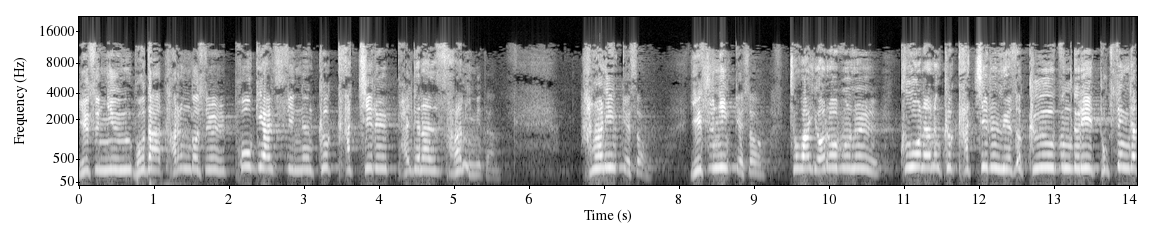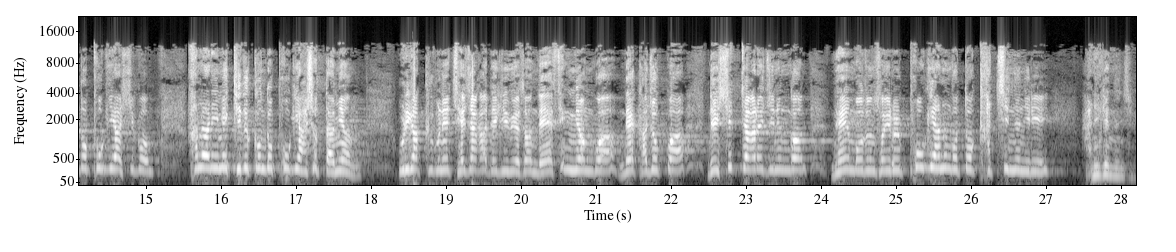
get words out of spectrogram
예수님보다 다른 것을 포기할 수 있는 그 가치를 발견한 사람입니다. 하나님께서 예수님께서 저와 여러분을 구원하는 그 가치를 위해서 그분들이 독생자도 포기하시고 하나님의 기득권도 포기하셨다면 우리가 그분의 제자가 되기 위해서 내 생명과 내 가족과 내 십자가를 지는 것, 내 모든 소유를 포기하는 것도 가치 있는 일이 아니겠는지요.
